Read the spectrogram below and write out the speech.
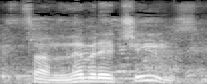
It's unlimited cheese.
